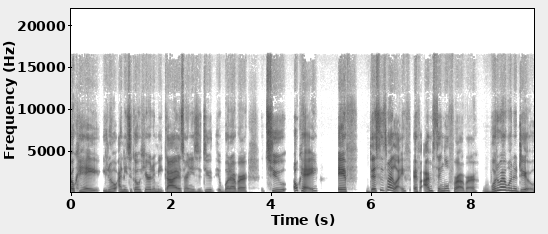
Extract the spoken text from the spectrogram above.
okay, you know, I need to go here to meet guys or I need to do whatever, to, okay, if this is my life. If I'm single forever, what do I want to do?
